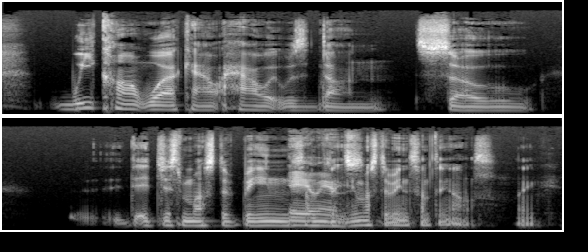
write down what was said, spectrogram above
we can't work out how it was done, so it just must have been Aliens. something. It must have been something else. Like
